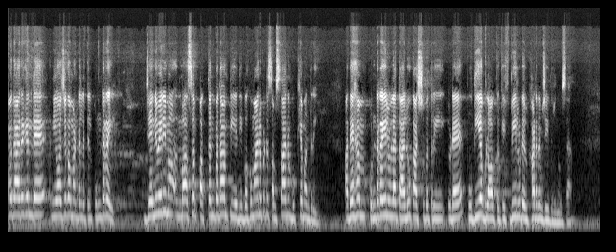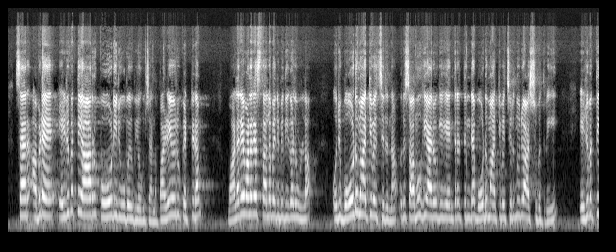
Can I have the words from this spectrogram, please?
അവതാരകന്റെ നിയോജക മണ്ഡലത്തിൽ കുണ്ടറയിൽ ജനുവരി മാസം പത്തൊൻപതാം തീയതി ബഹുമാനപ്പെട്ട സംസ്ഥാന മുഖ്യമന്ത്രി അദ്ദേഹം കുണ്ടറയിലുള്ള താലൂക്ക് ആശുപത്രിയുടെ പുതിയ ബ്ലോക്ക് കിഫ്ബിയിലൂടെ ഉദ്ഘാടനം ചെയ്തിരുന്നു സാർ. സാർ അവിടെ എഴുപത്തി ആറ് കോടി രൂപ ഉപയോഗിച്ചാണ് പഴയൊരു കെട്ടിടം വളരെ വളരെ സ്ഥലപരിമിതികളുള്ള ഒരു ബോർഡ് മാറ്റിവെച്ചിരുന്ന ഒരു സാമൂഹ്യാരോഗ്യ കേന്ദ്രത്തിന്റെ ബോർഡ് മാറ്റിവെച്ചിരുന്ന ഒരു ആശുപത്രി എഴുപത്തി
